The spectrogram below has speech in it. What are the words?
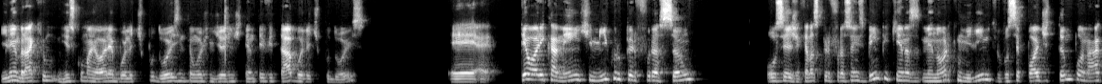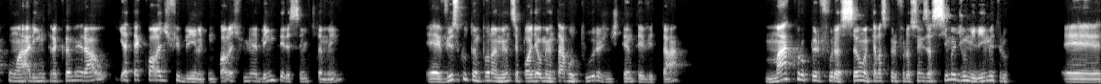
E lembrar que o risco maior é bolha tipo 2, então hoje em dia a gente tenta evitar a bolha tipo 2. É, teoricamente, microperfuração ou seja, aquelas perfurações bem pequenas, menor que um milímetro, você pode tamponar com ar intracameral e até cola de fibrina. Com cola de fibrina é bem interessante também. É, visto que o tamponamento você pode aumentar a rotura, a gente tenta evitar. Macroperfuração, aquelas perfurações acima de um milímetro, é,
